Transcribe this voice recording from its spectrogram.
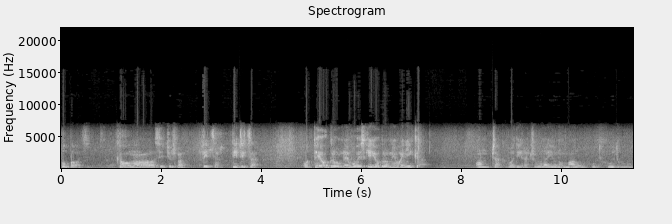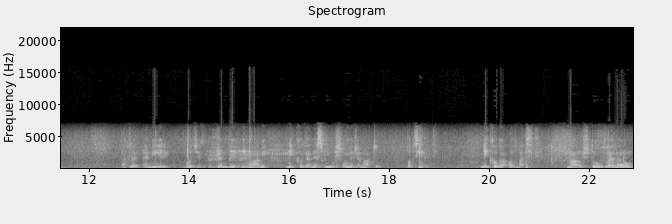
pupavac. Kao mala sićušna ptica, ptičica. Od te ogromne vojske i ogromnih vojnika on čak vodi računa i onom malom hudhudu. Dakle, emiri, vođe, efendije, imami, nikoga ne smiju u svome džematu pocijeniti. Nikoga odbaciti naročito u vremenu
